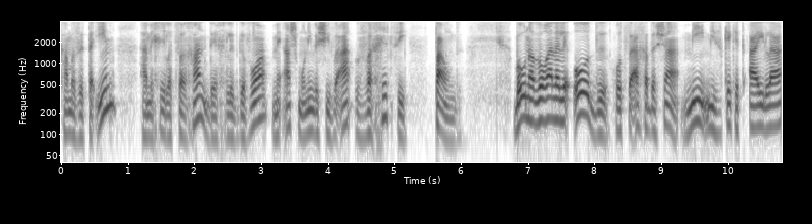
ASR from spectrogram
כמה זה טעים, המחיר לצרכן בהחלט גבוה, 187 וחצי פאונד. בואו נעבור הלאה לעוד הוצאה חדשה ממזקקת איילה,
